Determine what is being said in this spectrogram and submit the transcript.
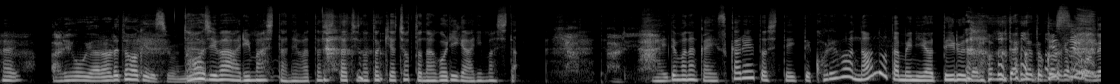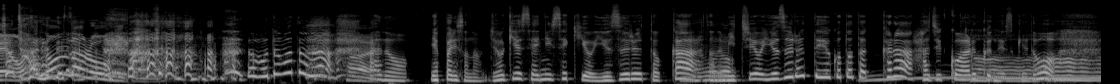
あれをやられたわけですよね。当時はありましたね。私たちの時はちょっと名残がありました。やっぱりはい。でもなんかエスカレートしていってこれは何のためにやっているんだろう みたいなところがですよね。ちょっとあるんですなんだろうみたい もともとは、な、はい、あのやっぱりその上級生に席を譲るとなかその道を譲るっていうことだから端っこを歩くんですけど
